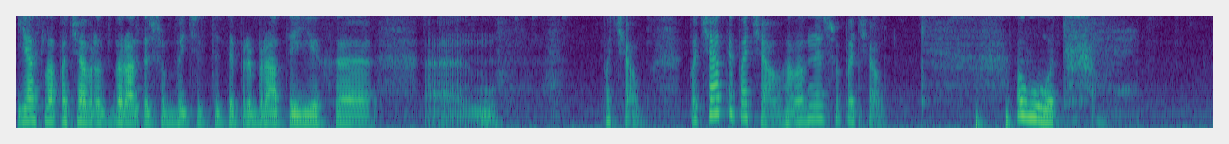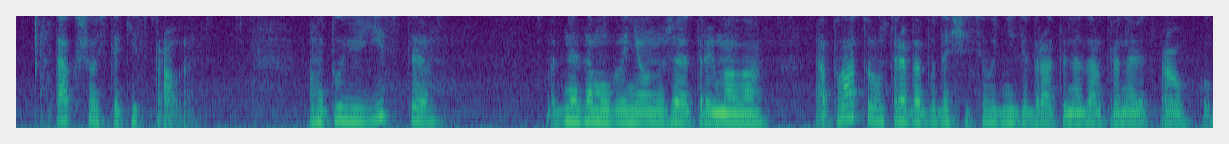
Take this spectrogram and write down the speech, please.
Ясла почав розбирати, щоб вичистити, прибрати їх. Е, е, почав. Почати почав. Головне, що почав. От. Так, що ось такі справи. Готую їсти. Одне замовлення он вже отримала оплату. Треба буде ще сьогодні зібрати на завтра на відправку.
